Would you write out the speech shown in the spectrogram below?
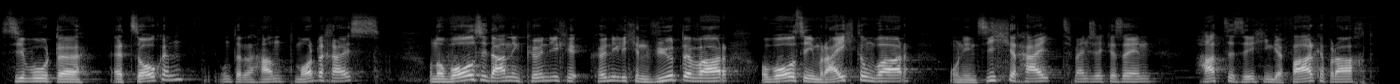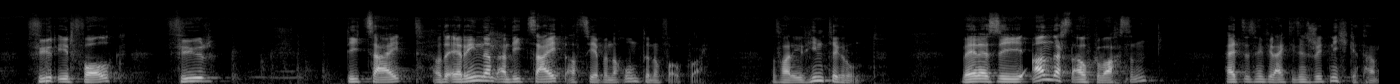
Sie wurde erzogen unter der Hand Mordechais. Und obwohl sie dann in königlichen Würde war, obwohl sie im Reichtum war und in Sicherheit, menschlich gesehen, hat sie sich in Gefahr gebracht für ihr Volk, für die Zeit, oder erinnern an die Zeit, als sie eben noch unter dem Volk war. Das war ihr Hintergrund. Wäre sie anders aufgewachsen, hätte sie vielleicht diesen Schritt nicht getan.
